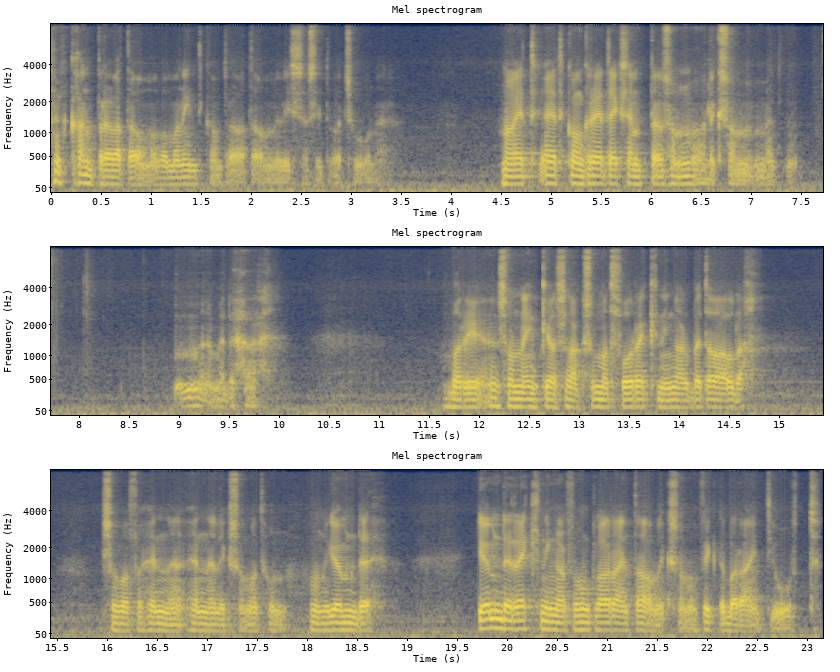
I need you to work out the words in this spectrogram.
kan prata om och vad man inte kan prata om i vissa situationer. Nå, ett, ett konkret exempel som var liksom med, med, med det här varit en sån enkel sak som att få räkningar betalda. Så var för henne, henne liksom att hon, hon gömde, gömde räkningar för hon klarade inte av liksom, hon fick det bara inte gjort.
